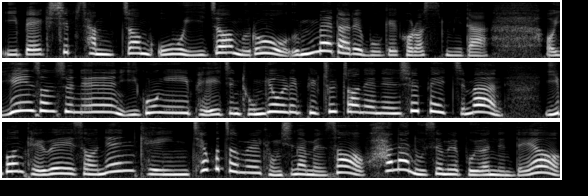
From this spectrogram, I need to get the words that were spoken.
213.52점으로 은메달을 목에 걸었습니다. 어, 이해인 선수는 2022 베이징 동계올림픽 출전에는 실패했지만 이번 대회에서는 개인 최고점을 경신하면서 환한 웃음을 보였는데요.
